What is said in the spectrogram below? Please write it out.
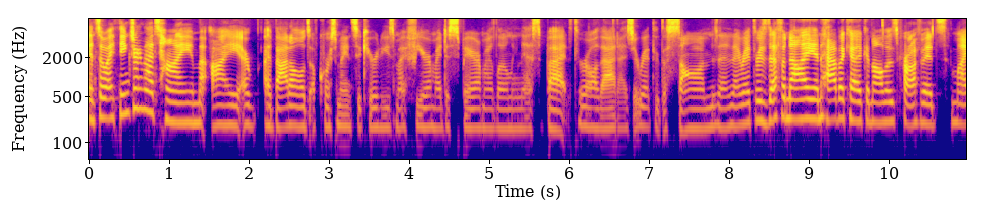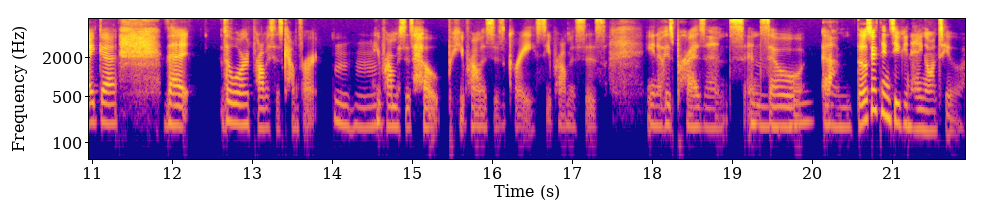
and so I think during that time, I, I I battled, of course, my insecurities, my fear, my despair, my loneliness. But through all that, as I read through the Psalms and I read through Zephaniah and Habakkuk and all those prophets, Micah, that the Lord promises comfort Mm-hmm. He promises hope. He promises grace. He promises, you know, his presence. And so Mhm. um, those are things you can hang on to.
